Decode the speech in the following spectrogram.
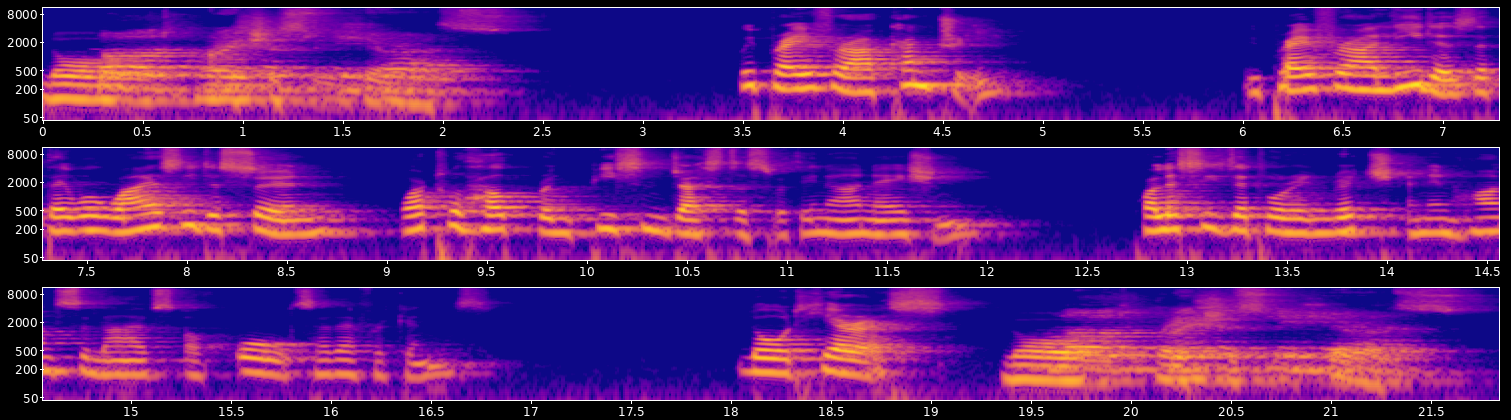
Lord, Lord graciously hear us. We pray for our country. We pray for our leaders that they will wisely discern what will help bring peace and justice within our nation, policies that will enrich and enhance the lives of all South Africans. Lord, hear us. Lord, graciously hear us.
